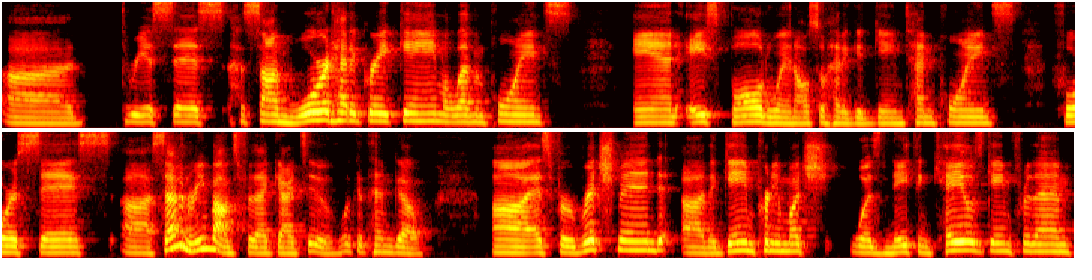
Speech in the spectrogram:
uh, three assists. Hason Ward had a great game, 11 points. And Ace Baldwin also had a good game, 10 points, four assists, uh, seven rebounds for that guy, too. Look at him go. Uh, as for Richmond, uh, the game pretty much was Nathan Cayo's game for them.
